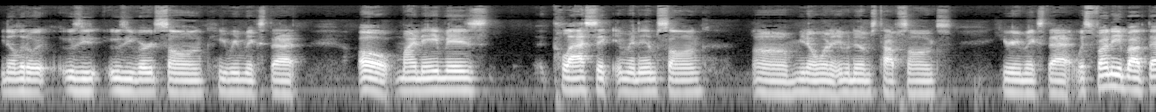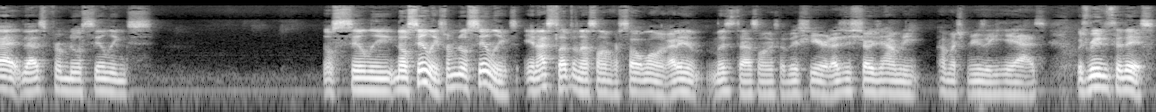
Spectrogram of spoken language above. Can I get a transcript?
you know, little Uzi Uzi Vert song. He remixed that. Oh, my name is classic Eminem song. Um, you know, one of Eminem's top songs. He remixed that. What's funny about that? That's from No Ceilings no ceiling, no ceilings from no ceilings, and I slept on that song for so long. I didn't listen to that song until this year. That just shows you how many, how much music he has. Which brings me to this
